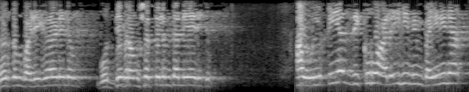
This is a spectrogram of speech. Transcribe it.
തീർത്തും വഴികേടിലും ബുദ്ധിഭ്രംശത്തിലും തന്നെയായിരിക്കും. ആ ഉൽക്കിയ ദിക്റു അലൈഹി മിൻ ബൈനിന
